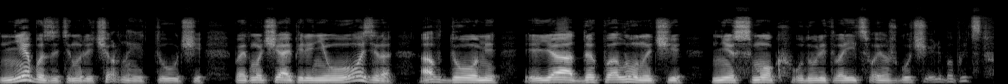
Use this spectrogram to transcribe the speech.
небо затянули черные тучи, поэтому чай пили не у озера, а в доме, и я до полуночи не смог удовлетворить свое жгучее любопытство.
